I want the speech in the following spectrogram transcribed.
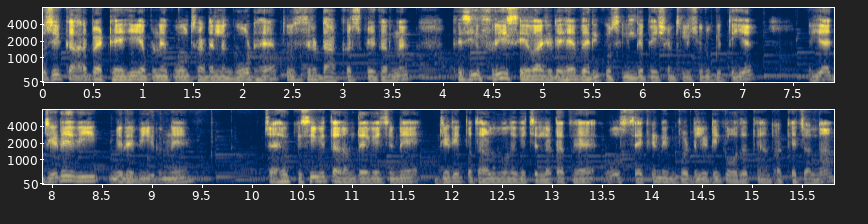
ਤੁਸੀਂ ਘਰ ਬੈਠੇ ਹੀ ਆਪਣੇ ਕੋਲ ਸਾਡੇ ਲੰਗੋਟ ਹੈ, ਤੁਸੀਂ ਸਿਰਫ ਡਾਕਟਰ ਪੇ ਕਰਨਾ ਹੈ ਤੇ ਅਸੀਂ ਫ੍ਰੀ ਸੇਵਾ ਜਿਹੜੇ ਹੈ ਵੈਰੀਕੋਸੀਲ ਦੇ ਪੇਸ਼ੈਂਟ ਲਈ ਸ਼ੁਰੂ ਕੀਤੀ ਹੈ। ਜਾਂ ਜਿਹੜੇ ਵੀ ਮੇਰੇ ਵੀਰ ਨੇ, ਚਾਹੇ ਉਹ ਕਿਸੇ ਵੀ ਧਰਮ ਦੇ ਵਿੱਚ ਨੇ, ਜਿਹੜੀ ਪਤਾਲੂ ਦੇ ਵਿੱਚ ਲਟਕ ਹੈ, ਉਹ ਸੈਕੰਡ ਇਨਫਰਟੀਲਿਟੀ ਕੌਜ਼ ਦਾ ਧਿਆਨ ਰੱਖ ਕੇ ਚੱਲਣਾ।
